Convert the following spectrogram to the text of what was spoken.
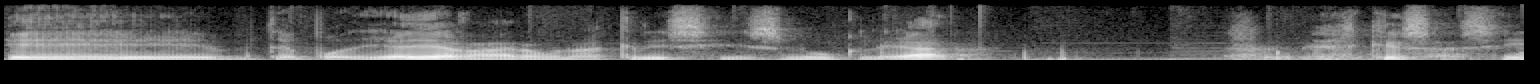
eh, te podía llegar a una crisis nuclear. Es que es así.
